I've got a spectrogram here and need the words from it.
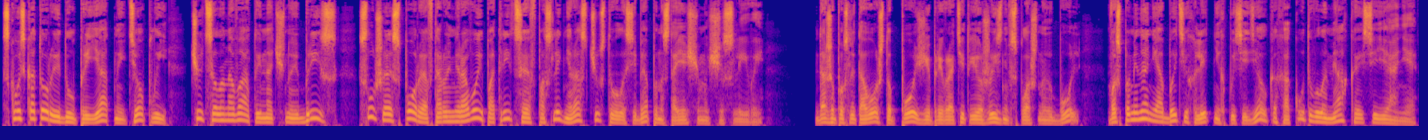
сквозь которые дул приятный, теплый, чуть солоноватый ночной бриз, слушая споры о Второй мировой, Патриция в последний раз чувствовала себя по-настоящему счастливой. Даже после того, что позже превратит ее жизнь в сплошную боль, Воспоминание об этих летних посиделках окутывало мягкое сияние,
